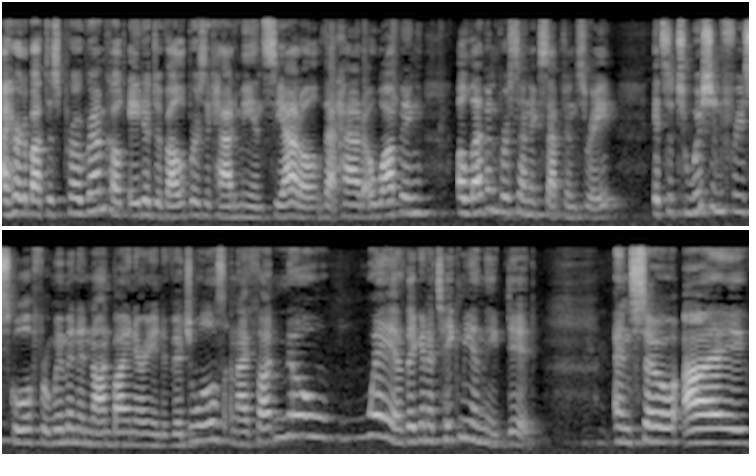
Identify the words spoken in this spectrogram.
I heard about this program called Ada Developers Academy in Seattle that had a whopping 11% acceptance rate. It's a tuition free school for women and non binary individuals, and I thought, no way, are they going to take me? And they did. And so I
